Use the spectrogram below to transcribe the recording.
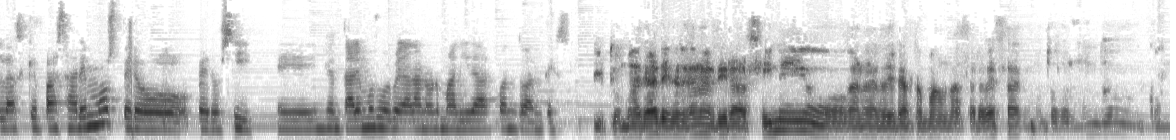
las que pasaremos, pero, pero sí, eh, intentaremos volver a la normalidad cuanto antes. ¿Y tu madre tienes ganas de ir al cine o ganas de ir a tomar una cerveza como todo el mundo? ¿Cómo-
